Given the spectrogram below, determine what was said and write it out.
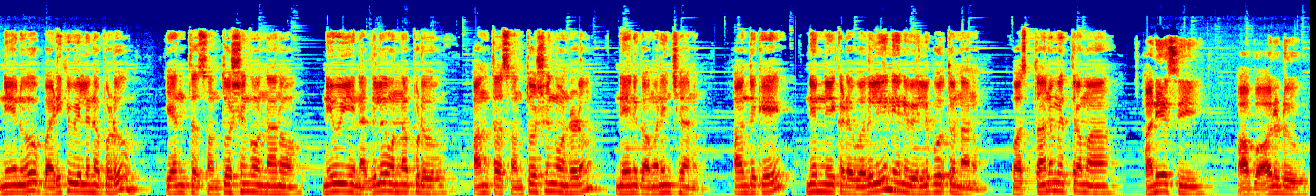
నేను బడికి వెళ్ళినప్పుడు ఎంత సంతోషంగా ఉన్నానో నీవు ఈ నదిలో ఉన్నప్పుడు అంత సంతోషంగా ఉండడం నేను గమనించాను. అందుకే నిన్ను ఇక్కడ వదిలి నేను వెళ్ళిపోతున్నాను. వస్తాను మిత్రమా. అనేసి ఆ బాలుడు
